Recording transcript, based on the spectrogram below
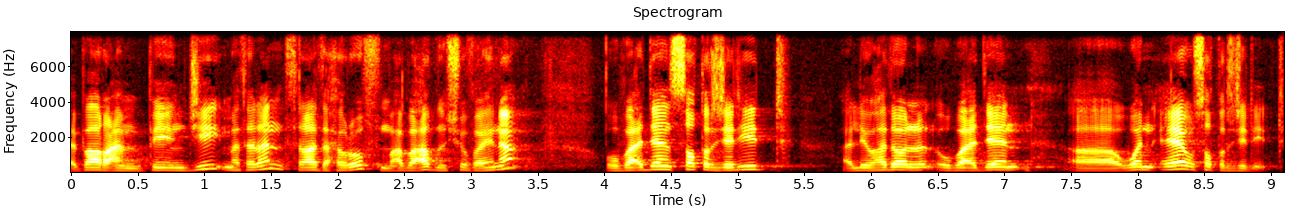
عبارة عن PNG مثلا ثلاثة حروف مع بعض نشوفها هنا. وبعدين سطر جديد اللي هو هذول وبعدين 1 آه، وسطر جديد.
